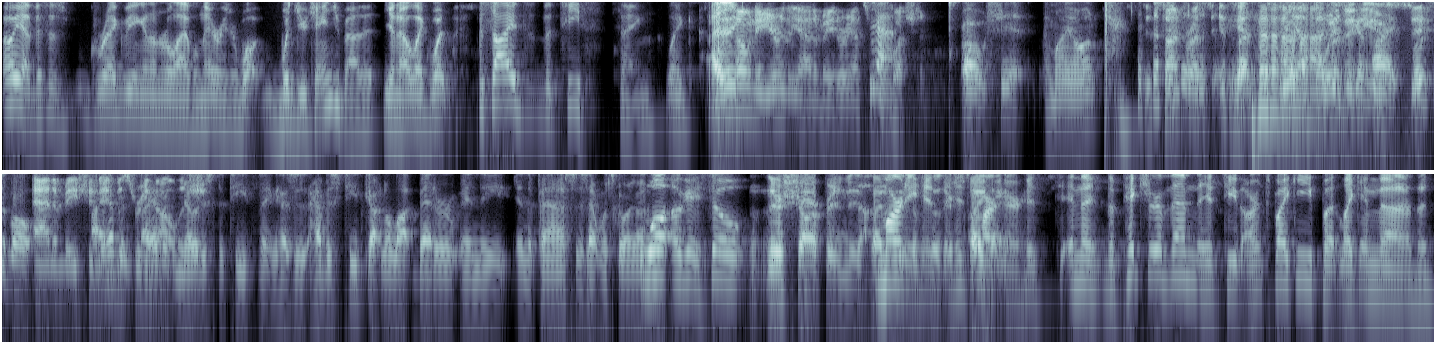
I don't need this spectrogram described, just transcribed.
oh yeah, this is Greg being an unreliable narrator. What would you change about it? You know, like what besides the teeth thing? Like, I think Tony, you're the animator. Answer Yeah. the question. Oh shit! Am I on? It's time for us. It's Yeah. time for us to Yeah, get, it's time for us to get All right. First of all, animation I haven't, industry I haven't knowledge. noticed the teeth thing. Has it, have his teeth gotten a lot better in the in the past? Is that what's going on? well, okay, so they're sharpened inside Marty, of this episode. his his spiky. partner, his in the the picture of them, his teeth aren't spiky, but like in the the,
